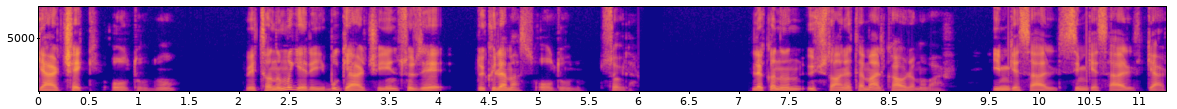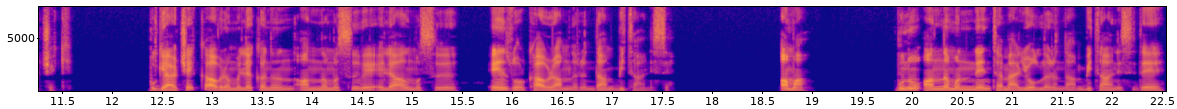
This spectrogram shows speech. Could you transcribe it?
gerçek olduğunu ve tanımı gereği bu gerçeğin söze dökülemez olduğunu söyler. Lacan'ın üç tane temel kavramı var. İmgesel, simgesel, gerçek. Bu gerçek kavramı Lacan'ın anlaması ve ele alması en zor kavramlarından bir tanesi. Ama bunu anlamanın en temel yollarından bir tanesi de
